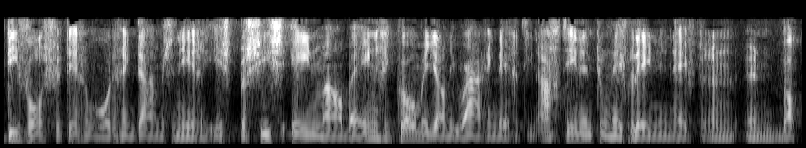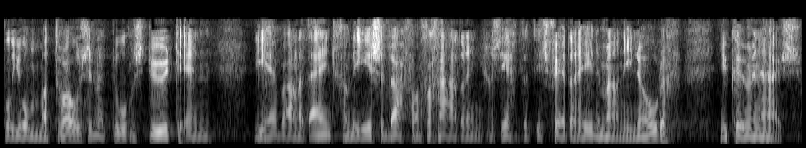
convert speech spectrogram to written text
Die volksvertegenwoordiging, dames en heren, is precies eenmaal bijeengekomen januari 1918. En toen heeft Lenin heeft er een, een bataljon matrozen naartoe gestuurd. En die hebben aan het eind van de eerste dag van vergadering gezegd... het is verder helemaal niet nodig, je kunt weer naar huis.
